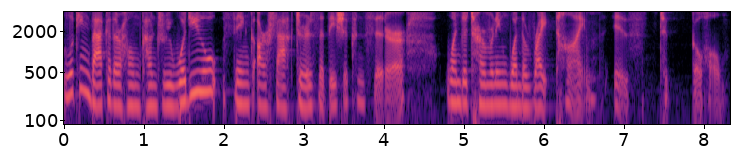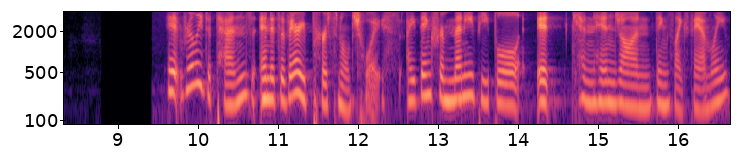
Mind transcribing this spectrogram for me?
Looking back at their home country, what do you think are factors that they should consider when determining when the right time is to go home? It really depends, and it's a very personal choice. I think for many people, it can hinge on things like family.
